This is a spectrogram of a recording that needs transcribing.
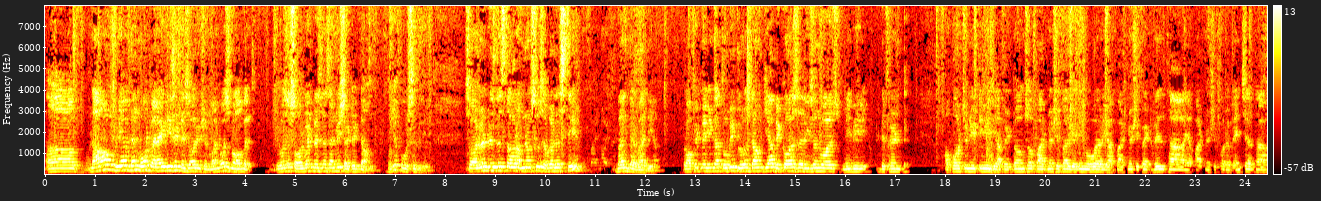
Uh, now we have done what varieties in dissolution. One was normal. It was a solvent business and we shut it down. Okay, forcibly. Solvent business था और हमने उसको ज़बरदस्ती बंद करवा दिया प्रॉफिट मेकिंग का तो भी क्लोज डाउन किया because the reason was may be different opportunities या फिर terms of partnership are getting over या पार्टनरशिप एट विल था या पार्टनरशिप फॉर अ वेंचर था।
